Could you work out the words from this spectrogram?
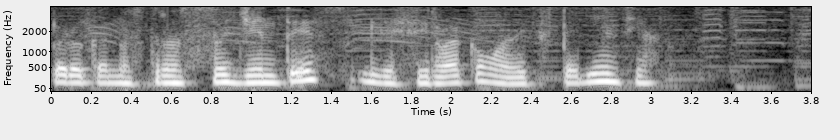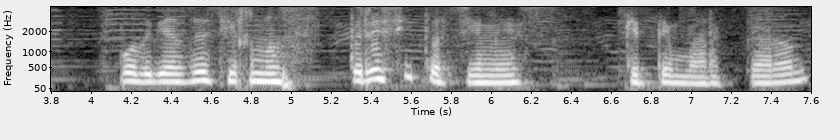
pero que a nuestros oyentes les sirva como de experiencia. ¿Podrías decirnos tres situaciones que te marcaron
